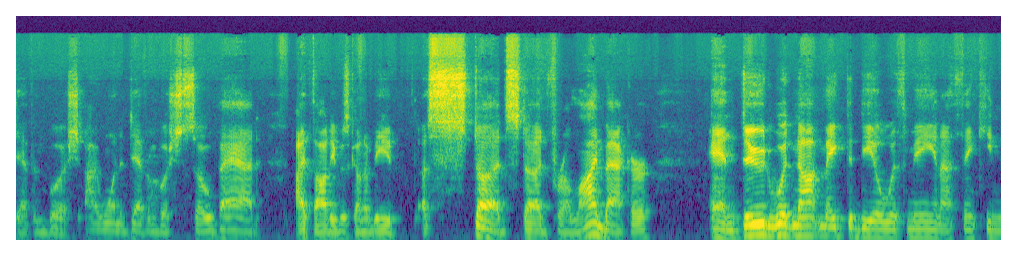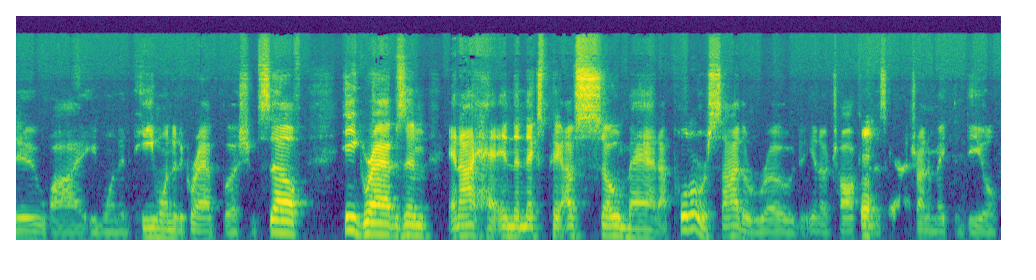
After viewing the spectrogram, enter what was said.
Devin Bush. I wanted Devin Bush so bad. I thought he was going to be a stud, stud for a linebacker. And dude would not make the deal with me, and I think he knew why he wanted he wanted to grab Bush himself. He grabs him, and I had in the next pick. I was so mad. I pulled over side of the road, you know, talking to this guy, trying to make the deal,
